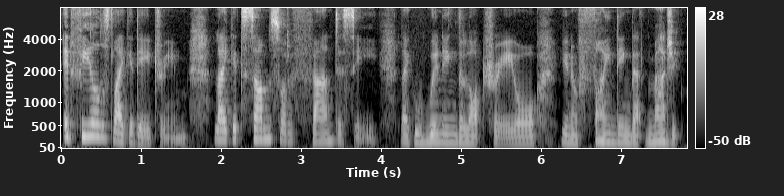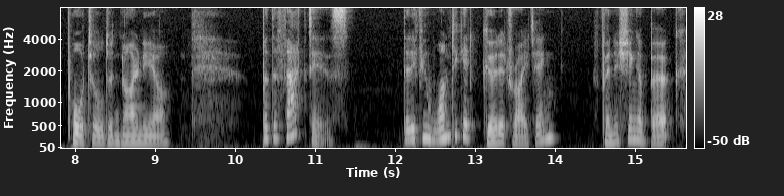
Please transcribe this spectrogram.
It feels like a daydream, like it's some sort of fantasy, like winning the lottery or, you know, finding that magic portal to Narnia. But the fact is that if you want to get good at writing, finishing a book,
